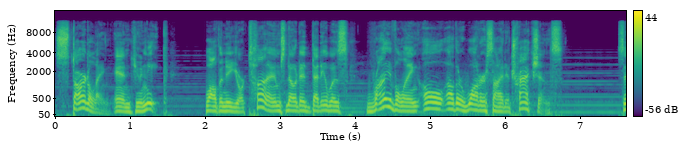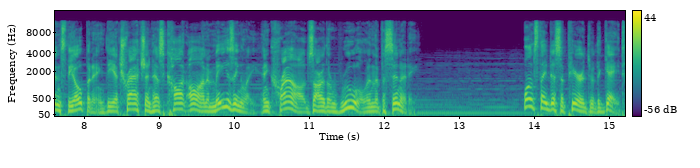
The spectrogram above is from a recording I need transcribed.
startling and unique, while the New York Times noted that it was rivaling all other waterside attractions. Since the opening, the attraction has caught on amazingly and crowds are the rule in the vicinity. Once they disappeared through the gate,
